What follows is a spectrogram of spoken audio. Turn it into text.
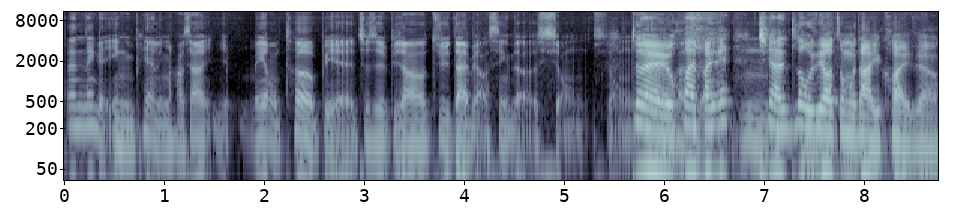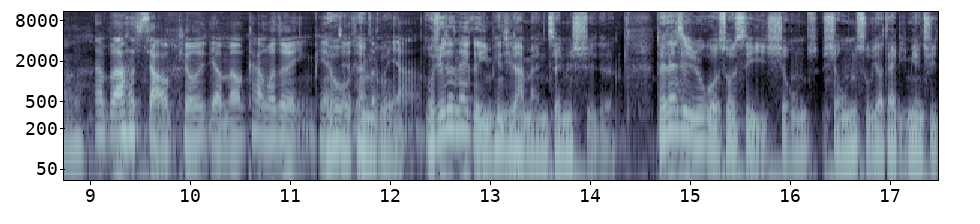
但那个影片里面好像也没有特别，就是比较具代表性的熊熊。对，后来发现，哎、欸，竟然漏掉这么大一块，这样、嗯。那不知道小 Q 有没有看过这个影片？有，我看过。怎么样？我觉得那个影片其实还蛮真实的。对，但是如果说是以熊熊族要在里面去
